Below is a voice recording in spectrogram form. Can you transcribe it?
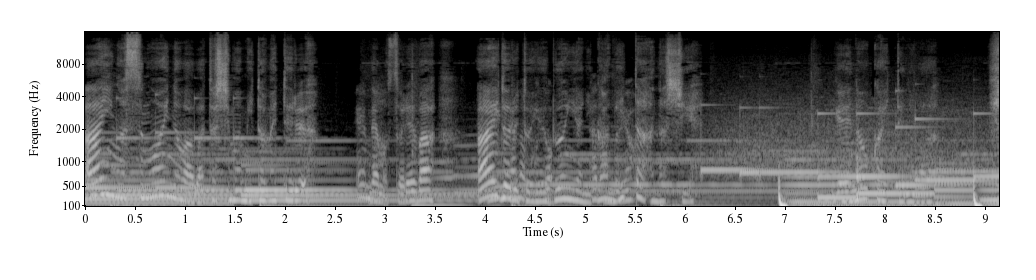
愛がすごいのは私も認めてる。でもそれはアイドルという分野に限った話。芸能界ってのは一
